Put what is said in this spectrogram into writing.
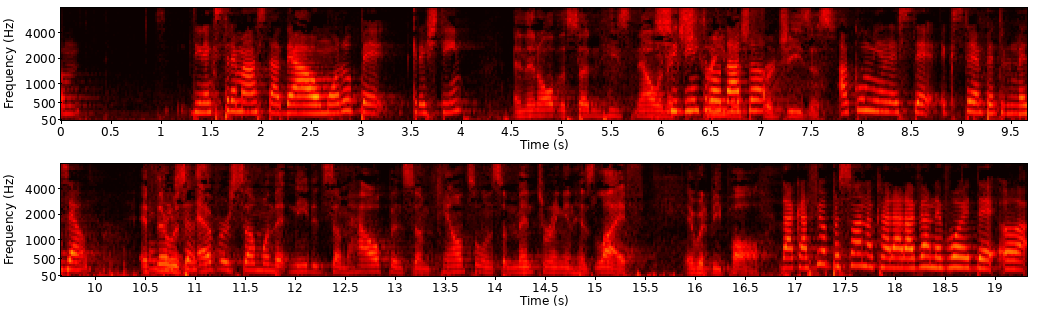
um, din extrema asta de a omorâ pe creștini. and then all of a sudden he's now an Și dintr-o extremist dată- for Jesus? Acum el este extrem pentru Dumnezeu. If pentru there was Isus. ever someone that needed some help and some counsel and some mentoring in his life, it would be Paul. Dacă ar fi o persoană care ar avea nevoie de uh,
